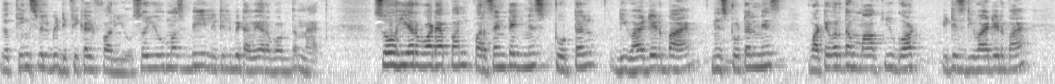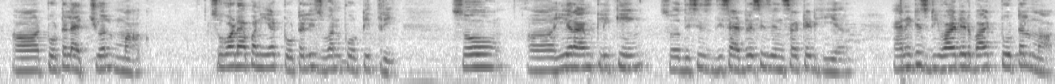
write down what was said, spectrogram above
the things will be difficult for you. So you must be little bit aware about the math. So here what happened? Percentage means total divided by means total means whatever the mark you got it is divided by uh, total actual mark so what happened here? Total is 143 so uh, here I am clicking. So this is this address is inserted here. And it is divided by total mark.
